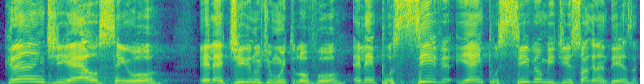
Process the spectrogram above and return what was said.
Grande é o Senhor. Ele é digno de muito louvor. Ele é impossível e é impossível medir sua grandeza.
